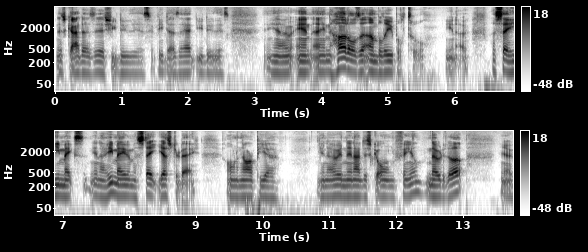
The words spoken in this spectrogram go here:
this guy does this, you do this. If he does that, you do this. You know, and and Hudl's an unbelievable tool. You know, let's say he makes, you know, he made a mistake yesterday on an RPO. You know, and then I just go on film, note it up. You know,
